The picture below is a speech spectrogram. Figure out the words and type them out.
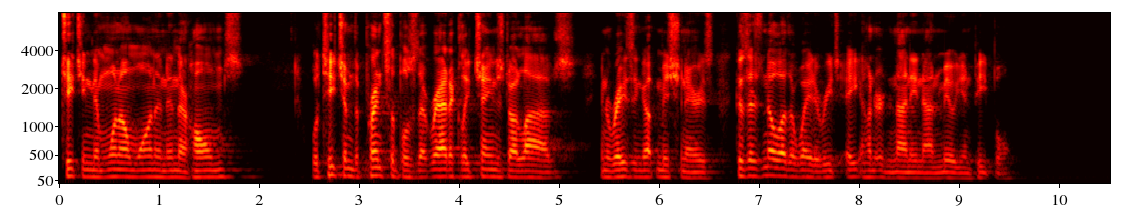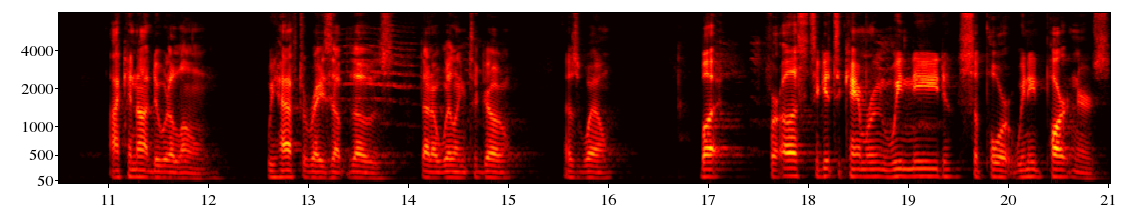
Teaching them one on one and in their homes. We'll teach them the principles that radically changed our lives in raising up missionaries because there's no other way to reach 899 million people. I cannot do it alone. We have to raise up those that are willing to go as well. But for us to get to Cameroon, we need support, we need partners.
